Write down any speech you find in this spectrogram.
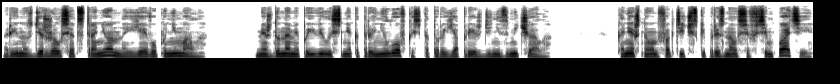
Ринус держался отстраненно, и я его понимала. Между нами появилась некоторая неловкость, которой я прежде не замечала. Конечно, он фактически признался в симпатии.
